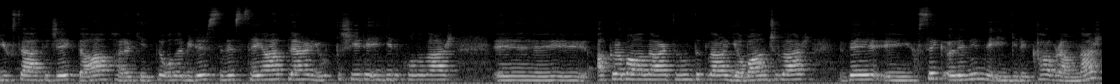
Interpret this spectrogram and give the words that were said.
yükseltecek, daha hareketli olabilirsiniz. Seyahatler, yurt dışı ile ilgili konular, e, akrabalar, tanıdıklar, yabancılar ve e, yüksek öğrenimle ilgili kavramlar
